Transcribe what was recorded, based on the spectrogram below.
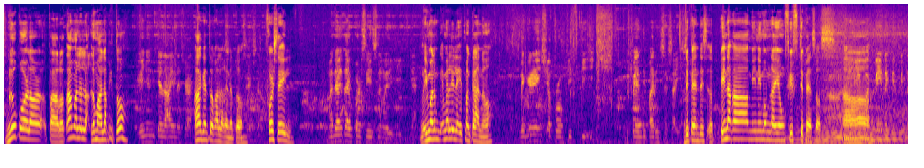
Blue polar parrot. Ah, malala- lumalaki to. Ganyan kalaki na siya. Ah, ganito kalaki na to. For sale. Madami tayong for sales na maliliit niya. May malam- maliliit magkano? Nag-range siya from 50 each. Depende pa rin sa size. Depende. sa- pinaka minimum na yung 50 pesos. Ah. Pag may nagtitip na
